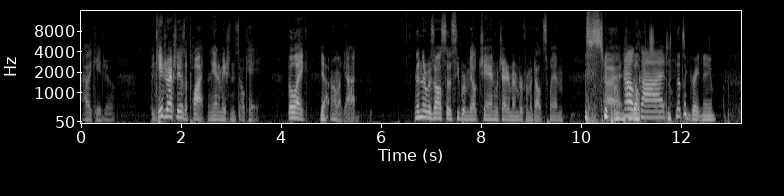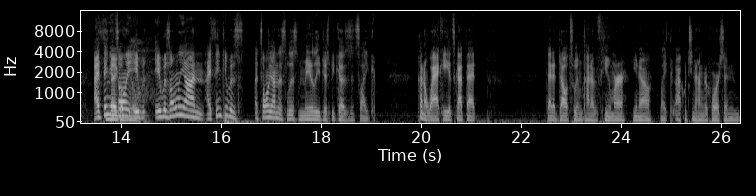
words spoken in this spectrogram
I like Keijo. But Keijo actually has a plot, and the animation's okay. But like, Yeah. oh my god. Then there was also Super Milk Chan, which I remember from Adult Swim. Super Uh, Oh, God. Chan. That's a great name. I think it's Mega only it Milk. was it was only on. I think it was it's only on this list merely just because it's like kind of wacky. It's got that that Adult Swim kind of humor, you know, like Aqua Teen Hunger Force and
